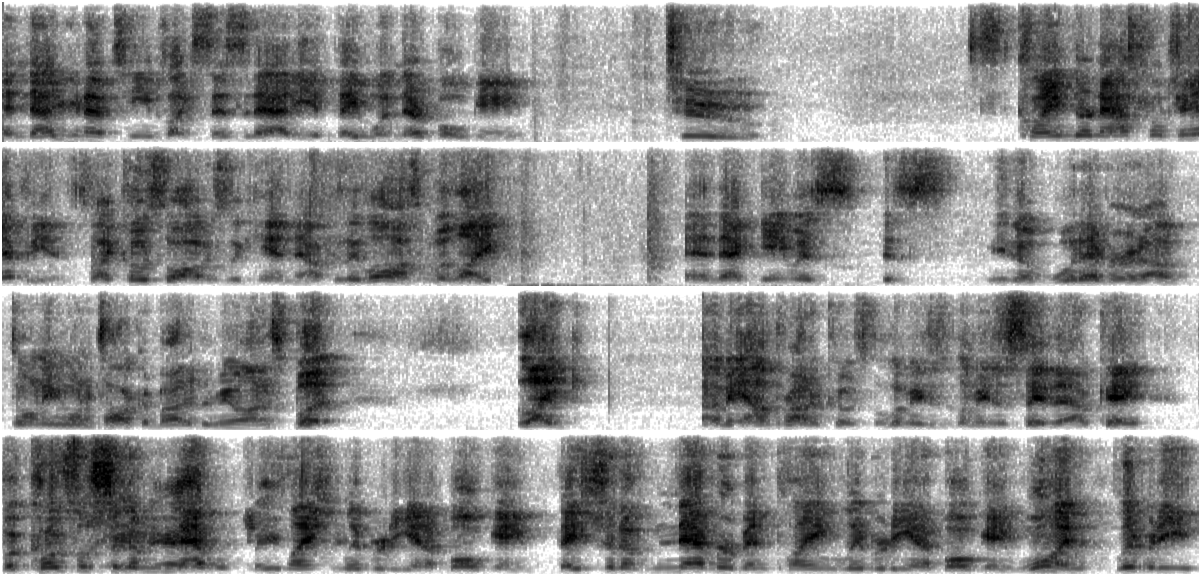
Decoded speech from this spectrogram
and now you're gonna have teams like Cincinnati if they win their bowl game to claim they're national champions. Like Coastal obviously can now because they lost, but like, and that game is is you know whatever. And I don't even want to talk about it to be honest, but like. I mean, I'm proud of Coastal. Let me just let me just say that, okay? But Coastal should have Yeah, never been playing. Liberty in a bowl game. They should have never been playing Liberty in a bowl game. One, Liberty,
